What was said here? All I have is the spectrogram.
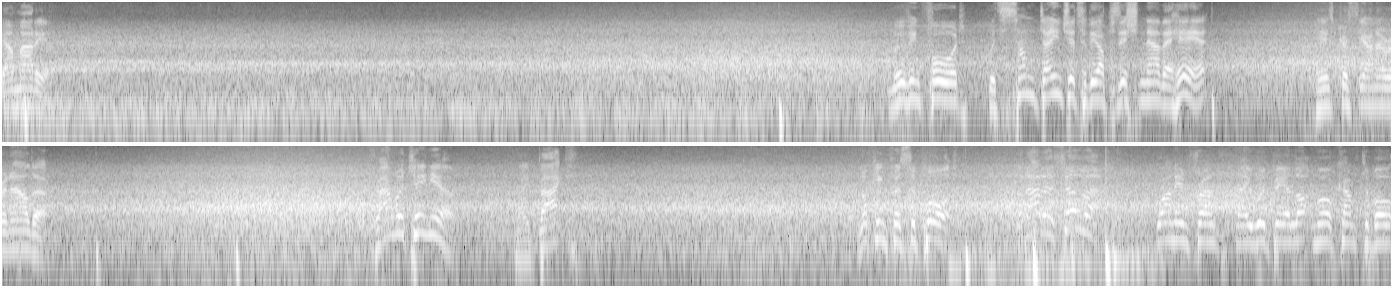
Mario. Moving forward with some danger to the opposition now they're here. Here's Cristiano Ronaldo. João Moutinho. Played back. Looking for support. Bernardo Silva. One in front, they would be a lot more comfortable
